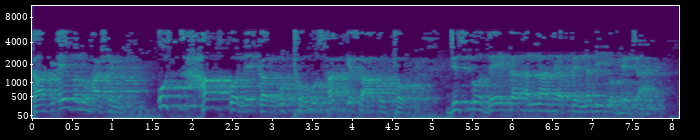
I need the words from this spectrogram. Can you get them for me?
کہا کہ اے بنو ہاشم، اس حق کو لے کر اٹھو، اس حق کے ساتھ اٹھو، جس کو دے کر اللہ نے اپنے نبی کو بھیجا ہے۔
